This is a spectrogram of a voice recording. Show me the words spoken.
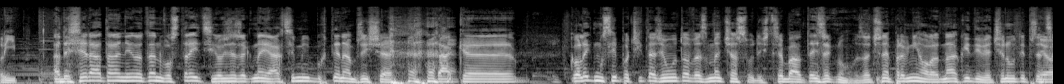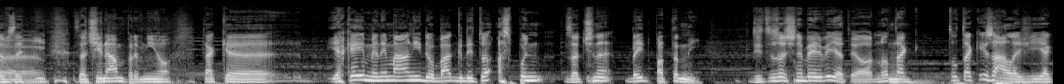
líp. A když si dá tady někdo ten ostrý cíl, že řekne, já chci mít buchty na břiše, tak kolik musí počítat, že mu to vezme času? Když třeba, teď řeknu, začne 1. ledna, jako ty většinou ty předsevzetí, jo, jo, jo. začínám prvního, tak jaké je minimální doba, kdy to aspoň začne být patrný? Kdy to začne být vidět, jo? No hmm. tak to taky záleží, jak,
